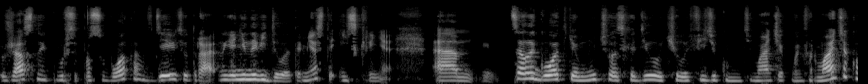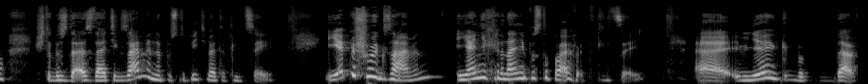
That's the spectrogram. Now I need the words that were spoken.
ужасные курсы по субботам в 9 утра. Ну, я ненавидела это место искренне. Эм, целый год я мучилась, ходила, учила физику, математику, информатику, чтобы сда- сдать экзамен и поступить в этот лицей. И я пишу экзамен, и я ни хрена не поступаю в этот лицей. Э, и мне как бы, да,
